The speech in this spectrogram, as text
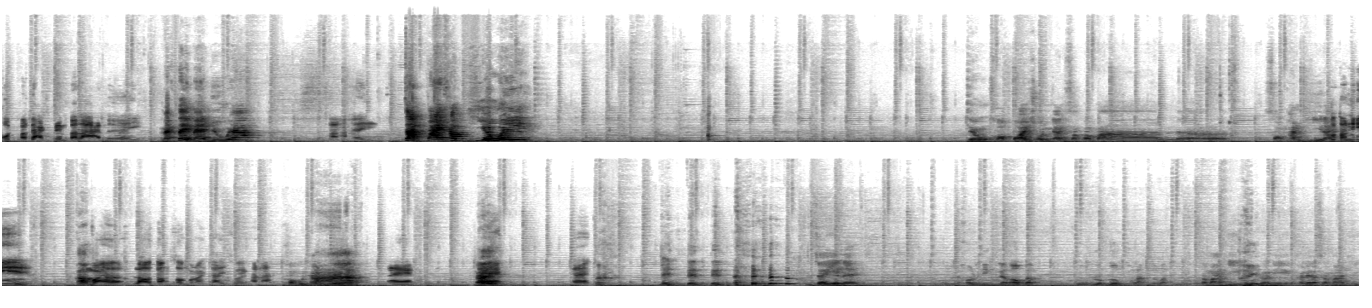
คนเขาดักเต็มตลาดเลยนักเตะแมนยูฮะใช่จัดไปครับเฮียเว เดี๋ยวผมขอปล่อยชนกันสักประมาณสองพันทีนะคุณโทนี่ผมว่าเราต้องส่งกำลังใจช่วยเขานะ ขอบคุณครับคุณเวนะแตกเฮ้ยแตกเด่นเด่นเด่นใจเย็นเลยเขานิ่งแล้วเขาแบบโอ้โหรวบรวมพลังเลยว่ะ สมาธิคุณโทนี่เขาเรียกว่าสมาธิ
